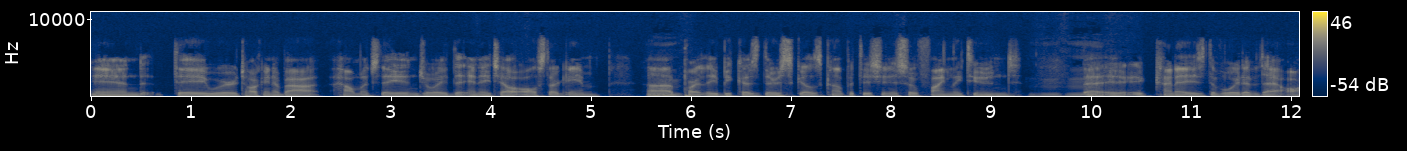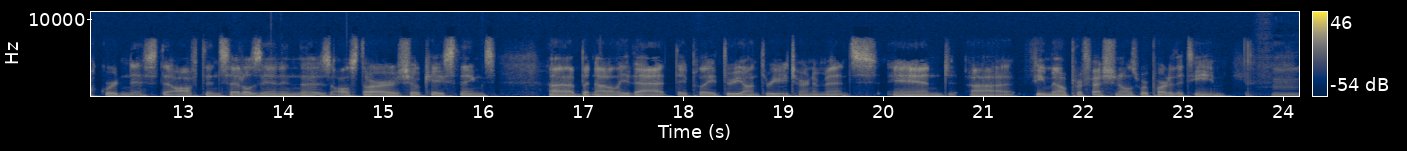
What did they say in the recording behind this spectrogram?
and they were talking about how much they enjoyed the NHL All Star Game uh, mm. partly because their skills competition is so finely tuned mm-hmm. that it, it kind of is devoid of that awkwardness that often settles in in those all star showcase things. Uh, but not only that, they played three on three tournaments, and uh, female professionals were part of the team. Hmm.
